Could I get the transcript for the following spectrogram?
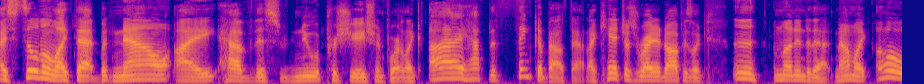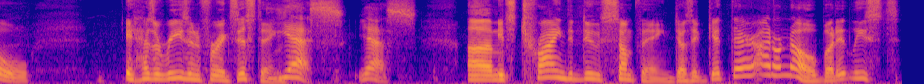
I still don't like that, but now I have this new appreciation for it. Like I have to think about that. I can't just write it off as like, eh, I'm not into that. Now I'm like, oh, It has a reason for existing. yes, yes. Um, It's trying to do something. Does it get there? I don't know, but at least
